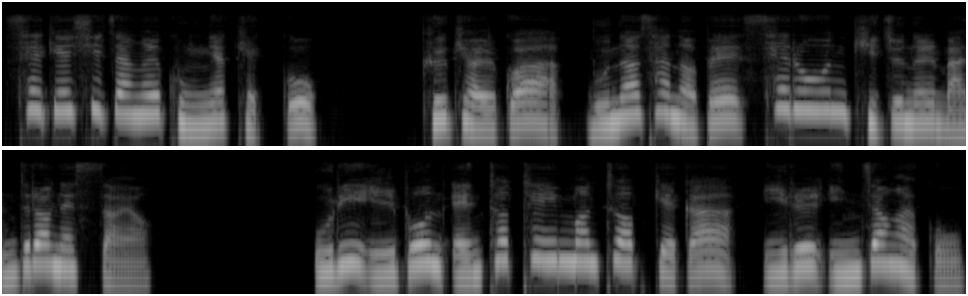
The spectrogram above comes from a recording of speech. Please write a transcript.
세계 시장을 공략했고 그 결과 문화산업의 새로운 기준을 만들어냈어요. 우리 일본 엔터테인먼트 업계가 이를 인정하고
